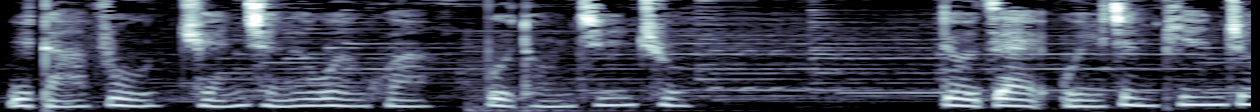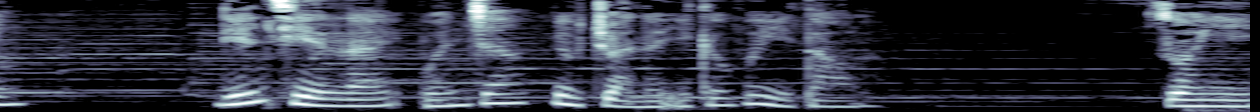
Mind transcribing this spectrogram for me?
与答复权臣的问话不同之处，都在为政篇中，连起来文章又转了一个味道了。所以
